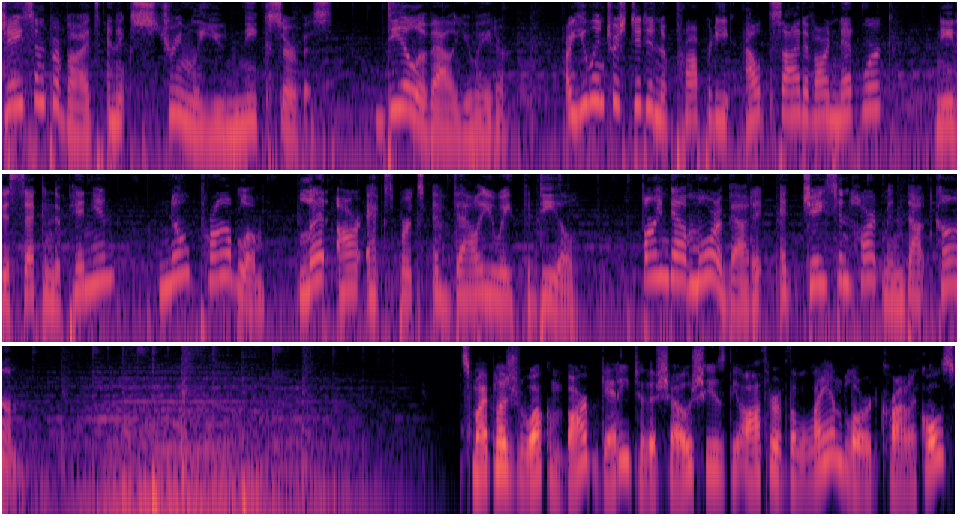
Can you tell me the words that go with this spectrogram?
Jason provides an extremely unique service Deal Evaluator. Are you interested in a property outside of our network? Need a second opinion? No problem. Let our experts evaluate the deal. Find out more about it at jasonhartman.com. It's my pleasure to welcome Barb Getty to the show. She is the author of The Landlord Chronicles,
